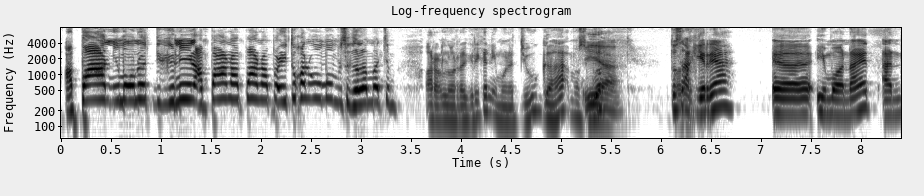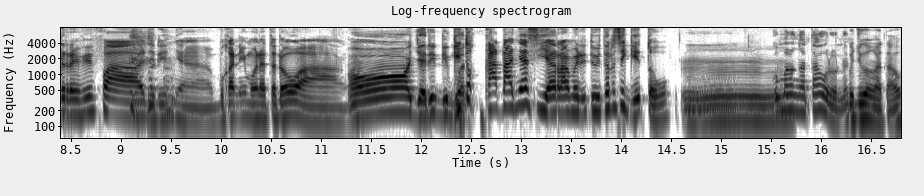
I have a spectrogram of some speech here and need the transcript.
apaan Imo Night diginiin, apaan apaan apaan itu kan umum segala macam. Orang luar negeri kan Imo Night juga, maksud gua. Iya. Terus akhirnya eh, Imo Night under revival jadinya, bukan Imo Night doang. Oh, jadi dibuat. Gitu katanya sih ya rame di Twitter sih gitu. Hmm. Gue malah nggak tahu loh. Gue juga nggak tahu.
